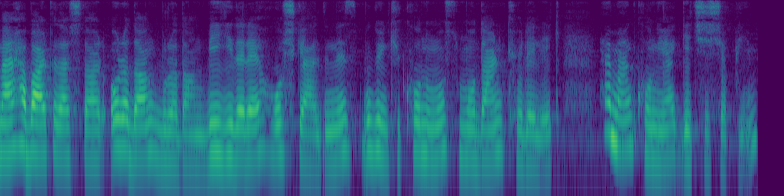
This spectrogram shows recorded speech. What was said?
Merhaba arkadaşlar, oradan buradan bilgilere hoş geldiniz. Bugünkü konumuz modern kölelik. Hemen konuya geçiş yapayım.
